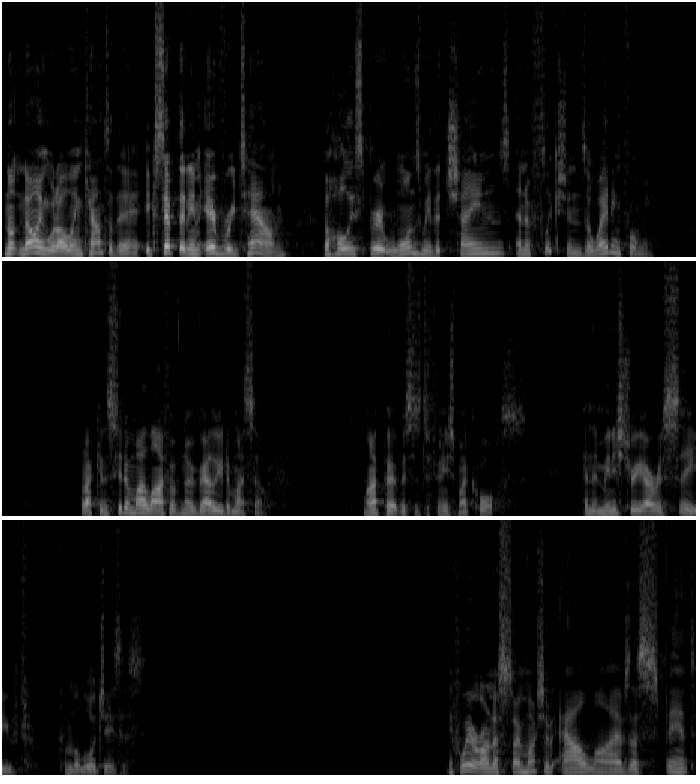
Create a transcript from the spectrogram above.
not knowing what I'll encounter there, except that in every town the Holy Spirit warns me that chains and afflictions are waiting for me. But I consider my life of no value to myself. My purpose is to finish my course and the ministry I received from the Lord Jesus. If we're honest, so much of our lives are spent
